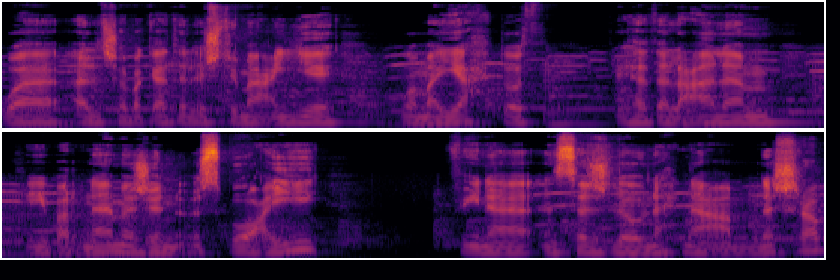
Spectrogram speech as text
والشبكات الاجتماعية وما يحدث في هذا العالم في برنامج أسبوعي. فينا نسجله ونحن عم نشرب.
